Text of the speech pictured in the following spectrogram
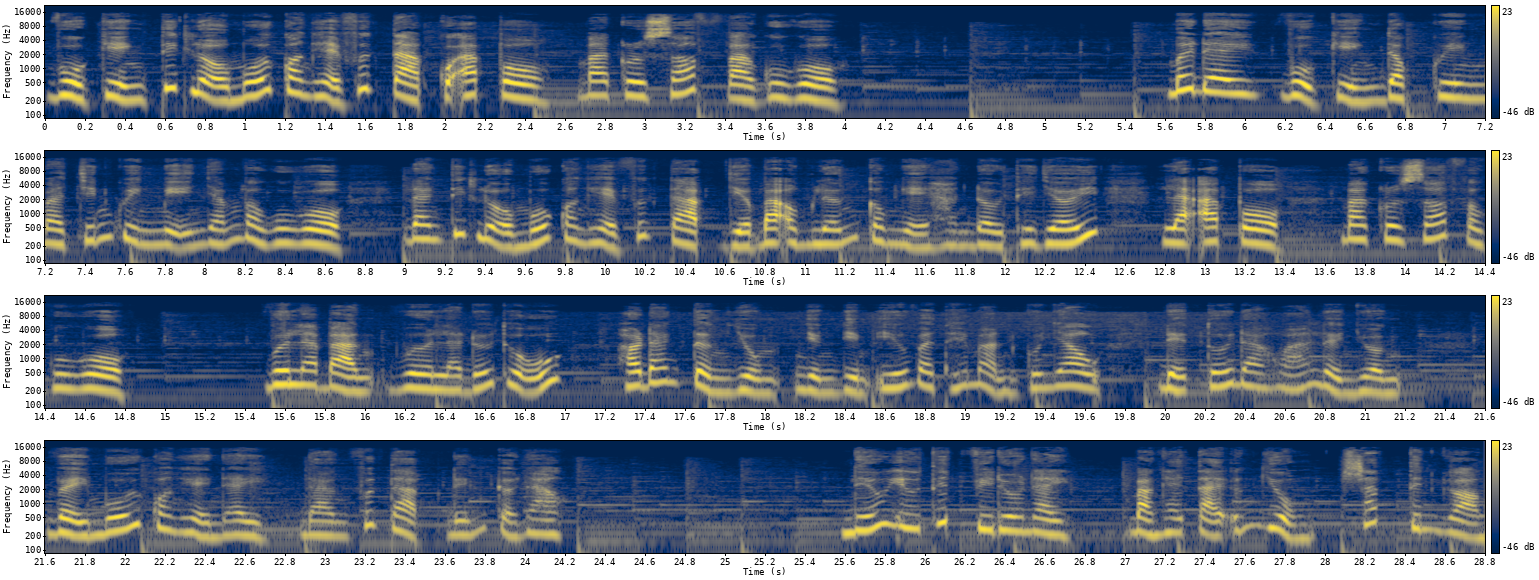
Vụ kiện tiết lộ mối quan hệ phức tạp của Apple, Microsoft và Google Mới đây, vụ kiện độc quyền mà chính quyền Mỹ nhắm vào Google đang tiết lộ mối quan hệ phức tạp giữa ba ông lớn công nghệ hàng đầu thế giới là Apple, Microsoft và Google. Vừa là bạn, vừa là đối thủ, họ đang tận dụng những điểm yếu và thế mạnh của nhau để tối đa hóa lợi nhuận. Vậy mối quan hệ này đang phức tạp đến cỡ nào? Nếu yêu thích video này, bạn hãy tải ứng dụng sách tin gọn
